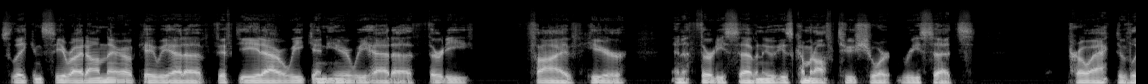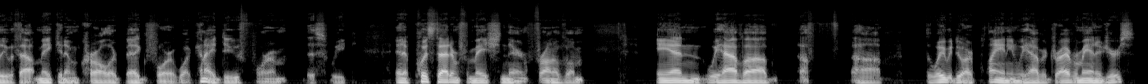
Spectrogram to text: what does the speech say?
So they can see right on there, okay, we had a 58 hour weekend here. We had a 35 here and a 37. Ooh, he's coming off two short resets proactively without making him crawl or beg for it. What can I do for him this week? And it puts that information there in front of them. And we have a, a uh, the way we do our planning, we have our driver managers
